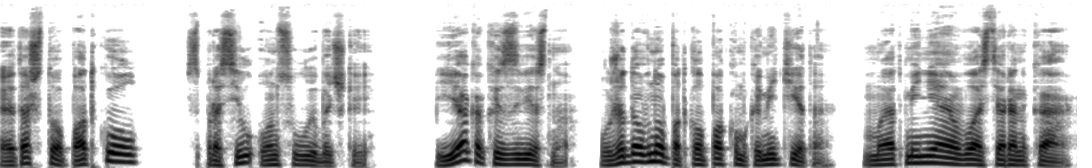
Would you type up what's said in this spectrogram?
«Это что, подкол?» – спросил он с улыбочкой. «Я, как известно, уже давно под колпаком комитета. Мы отменяем власть РНК».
